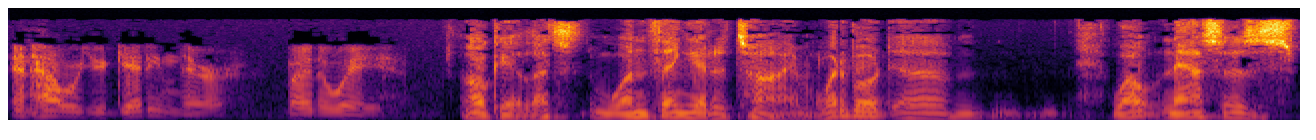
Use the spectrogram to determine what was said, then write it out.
And how are you getting there? By the way, Okay, let's one thing at a time. What about, um, well, NASA's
